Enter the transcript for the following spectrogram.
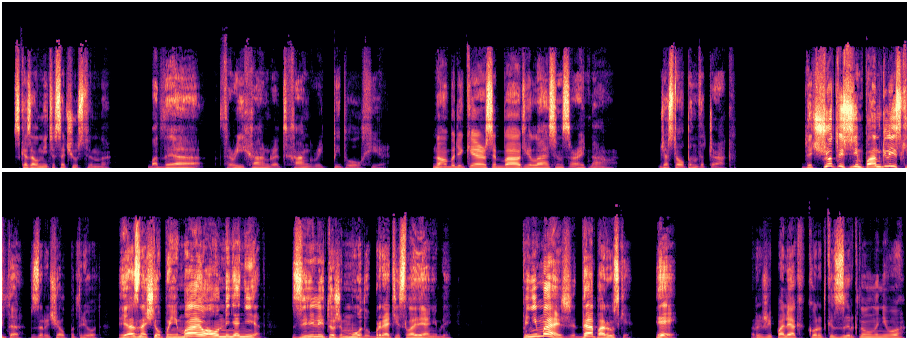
— сказал Митя сочувственно. «But there are three hundred hungry people here. Nobody cares about your license right now. Just open the truck». «Да чё ты с ним по-английски-то?» — зарычал патриот. «Я, значит, его понимаю, а он меня нет. Завели тоже моду, братья-славяне, блядь. Понимаешь же, да, по-русски? Эй, Рыжий поляк коротко зыркнул на него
